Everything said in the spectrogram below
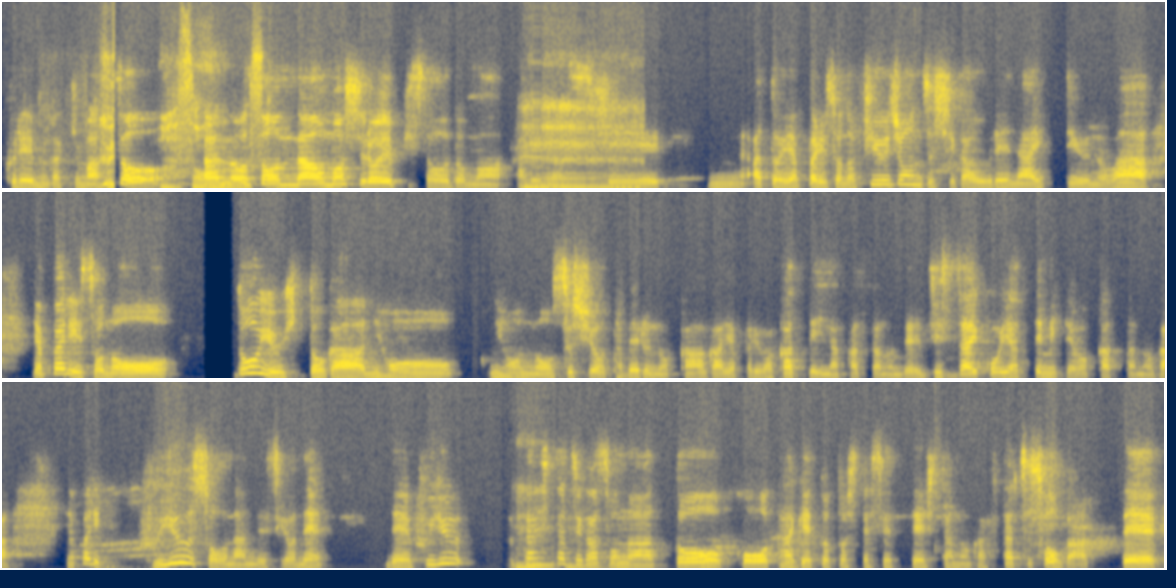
クレームが来ます。そう。あのそんな面白いエピソードもありますし、うん、あとやっぱりそのフュージョン寿司が売れないっていうのはやっぱりそのどういう人が日本日本のお寿司を食べるのかがやっぱり分かっていなかったので実際こうやってみて分かったのがやっぱり富裕層なんですよね。で冬私たちがその後こうターゲットとして設定したのが2つ層があって、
